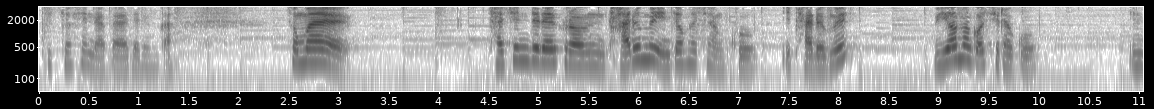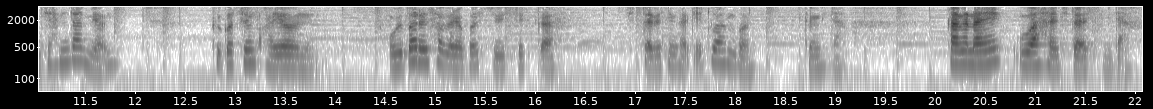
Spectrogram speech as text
대처해 나가야 되는가. 정말 자신들의 그런 다름을 인정하지 않고 이 다름을 위험한 것이라고 인지한다면 그것은 과연 올바른 사회라고 할 수 있을까 싶다는 생각이 또 한 번 듭니다. 강은하의 우아한 수다였습니다.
